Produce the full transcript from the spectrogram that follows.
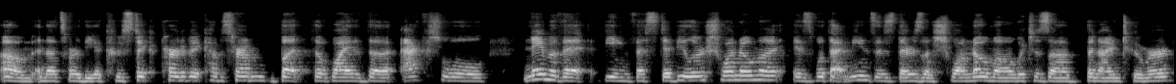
Um, and that's where the acoustic part of it comes from. But the why the actual name of it being vestibular schwannoma is what that means is there's a schwannoma, which is a benign tumor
